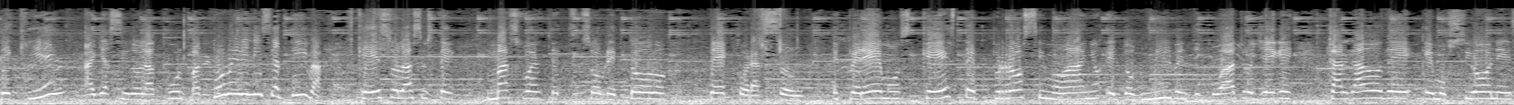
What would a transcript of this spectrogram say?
de quién haya sido la culpa, tome la iniciativa, que eso lo hace usted más fuerte, sobre todo de corazón. Esperemos que este próximo año, el 2024, llegue cargado de emociones,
